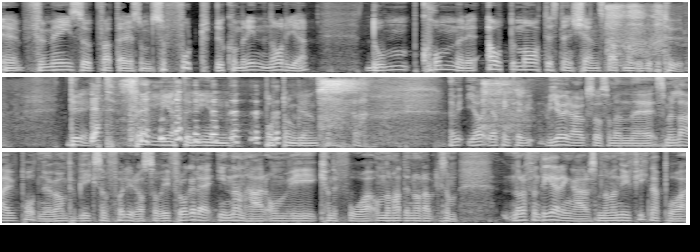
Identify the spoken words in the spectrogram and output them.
Eh, for meg så oppfatter jeg det som så fort du kommer inn i Norge, da kommer det automatisk en følelse at man vil gå på tur. Direkte. Fem meter inn bortom grensen. Jag, jag tänkte, vi, vi gör det här också som en, eh, som en livepodd nu. Vi har en publik som följer oss och vi frågade innan här om vi kunde få, om de hade några, liksom, några funderingar som de var nyfikna på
